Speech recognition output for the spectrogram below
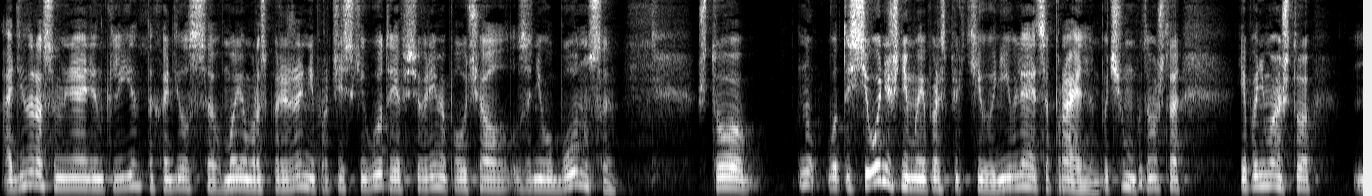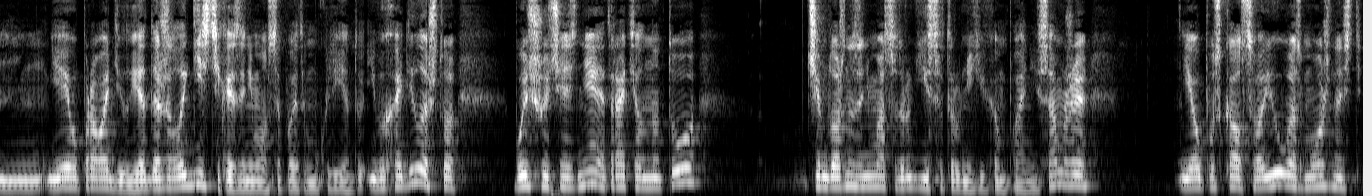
Один раз у меня один клиент находился в моем распоряжении практически год, и я все время получал за него бонусы, что ну, вот из сегодняшней моей перспективы не является правильным. Почему? Потому что я понимаю, что я его проводил, я даже логистикой занимался по этому клиенту. И выходило, что большую часть дня я тратил на то, чем должны заниматься другие сотрудники компании. Сам же я упускал свою возможность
